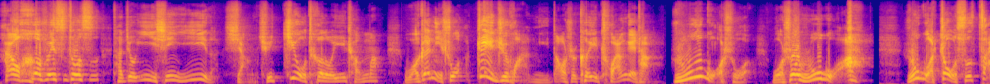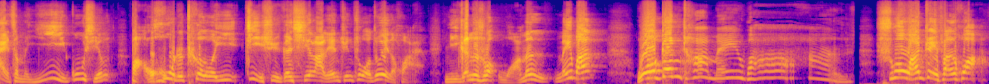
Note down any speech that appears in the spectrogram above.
还有赫菲斯托斯，他就一心一意的想去救特洛伊城吗？我跟你说这句话，你倒是可以传给他。如果说，我说如果啊，如果宙斯再这么一意孤行，保护着特洛伊继续跟希腊联军作对的话呀，你跟他说我们没完，我跟他没完。说完这番话，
